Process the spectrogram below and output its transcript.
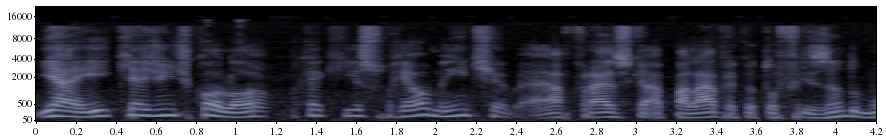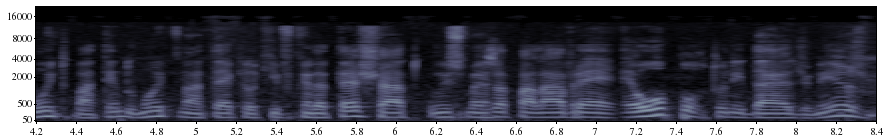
E aí que a gente coloca que isso realmente é a frase, a palavra que eu estou frisando muito, batendo muito na tecla aqui, ficando até chato com isso, mas a palavra é, é oportunidade mesmo,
